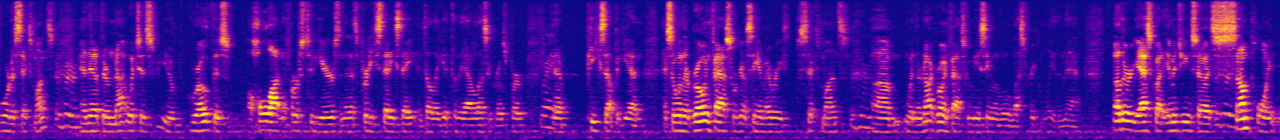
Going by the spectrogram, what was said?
four to six months Mhm. and then if they're not which is you know growth is a whole lot in the first two years and then it's pretty steady state until they get to the adolescent growth spurt Right. then it peaks up again and so when they're growing fast we're going to see them every six months Mhm. um, when they're not growing fast we may see them a little less frequently than that other you asked about imaging so at Mhm. some point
